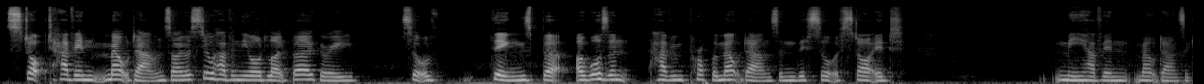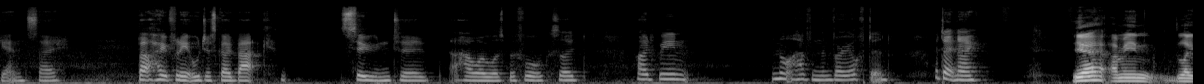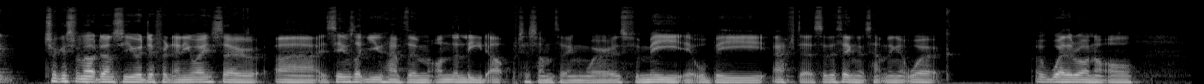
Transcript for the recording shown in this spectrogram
stopped having meltdowns. I was still having the odd like burgery sort of things, but I wasn't having proper meltdowns, and this sort of started me having meltdowns again. So, but hopefully it will just go back soon to how I was before because I'd I'd been not having them very often. I don't know. Yeah, I mean, like triggers for meltdowns for you are different anyway. So uh, it seems like you have them on the lead up to something, whereas for me it will be after. So the thing that's happening at work, uh, whether or not I'll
